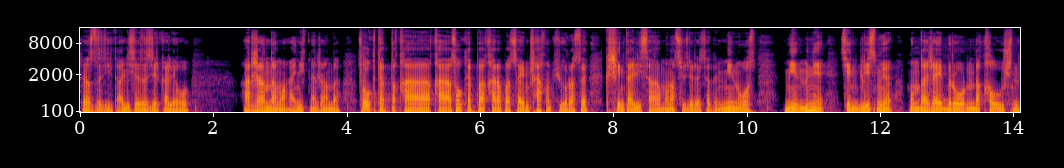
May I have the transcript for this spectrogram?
жазды дейді. Алиса зазеркалье ғой ар жағында ма? Әйнектің ар жағында. Сол кітапта қа, қа, сол кітаптағы қарапайым шахмат фигурасы кішкентай алисаға мына сөздерді айтады. Мен осы мен міне сен білесің бе мұнда жай бір орында қалу үшін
